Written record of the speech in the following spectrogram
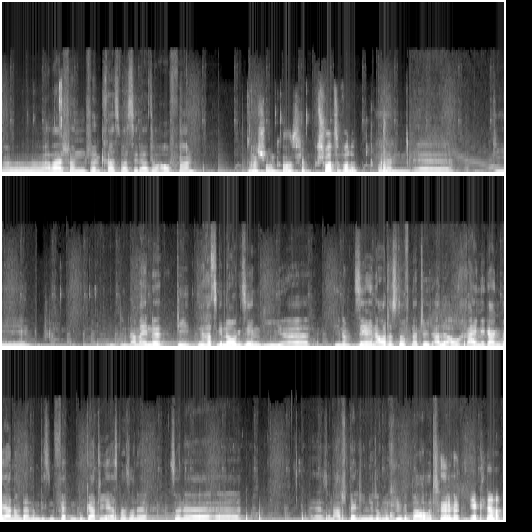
Ah, Aber schon, schon krass, was sie da so auffahren. Ist schon krass. Ich habe schwarze Wolle. Und dann, äh, die. Am Ende, die, die hast du genau gesehen, die, äh, die Serienautos durften natürlich alle auch reingegangen werden und dann um diesen fetten Bugatti erstmal so eine, so eine, äh, äh, so eine Absperrlinie drumherum gebaut. Ja, klar.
